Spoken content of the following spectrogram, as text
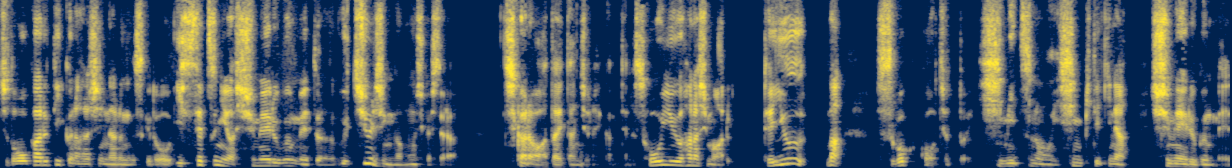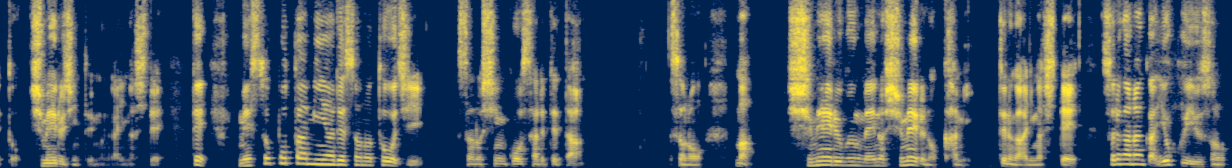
ちょっとオカルティックな話になるんですけど、一説にはシュメール文明というのは宇宙人がもしかしたら力を与えたんじゃないかみたいな、そういう話もあるっていう、まあ、すごくこう、ちょっと秘密の多い神秘的なシュメール文明と、シュメール人というものがありまして、で、メソポタミアでその当時、その信仰されてた、その、まあ、シュメール文明のシュメールの神っていうのがありまして、それがなんかよく言うその、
